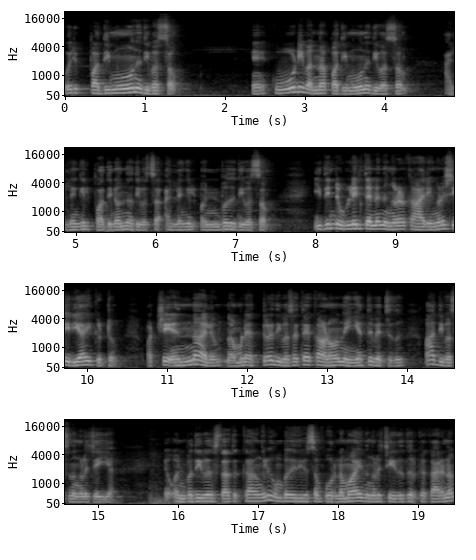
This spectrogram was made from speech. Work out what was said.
ഒരു പതിമൂന്ന് ദിവസം കൂടി വന്ന പതിമൂന്ന് ദിവസം അല്ലെങ്കിൽ പതിനൊന്ന് ദിവസം അല്ലെങ്കിൽ ഒൻപത് ദിവസം ഇതിന്റെ ഉള്ളിൽ തന്നെ നിങ്ങളുടെ കാര്യങ്ങൾ ശരിയായി കിട്ടും. പക്ഷേ എന്നാലും നമ്മൾ എത്ര ദിവസത്തേക്കാണോ നെയ്യത്ത് വെച്ചത് ആ ദിവസം നിങ്ങൾ ചെയ്യുക. ഒൻപത് ദിവസത്തേക്കാണെങ്കിൽ ഒമ്പത് ദിവസം പൂർണമായി നിങ്ങൾ ചെയ്ത് തീർക്കുക. കാരണം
